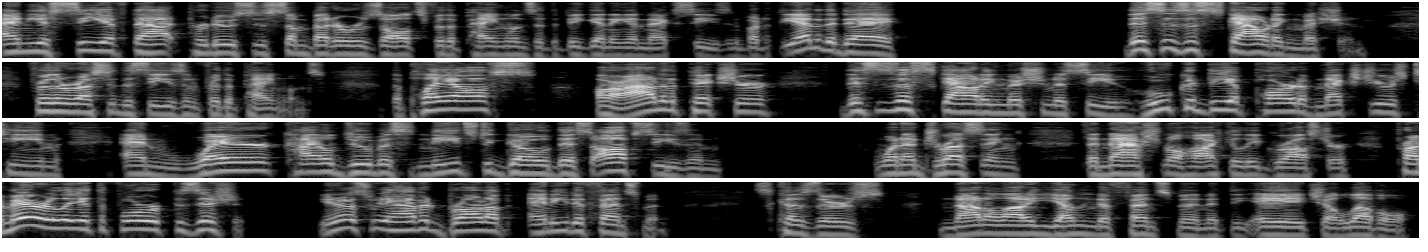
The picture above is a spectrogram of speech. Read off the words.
and you see if that produces some better results for the Penguins at the beginning of next season. But at the end of the day, this is a scouting mission for the rest of the season for the Penguins. The playoffs are out of the picture. This is a scouting mission to see who could be a part of next year's team and where Kyle Dubas needs to go this offseason when addressing the National Hockey League roster, primarily at the forward position. You notice we haven't brought up any defensemen. It's because there's not a lot of young defensemen at the AHL level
